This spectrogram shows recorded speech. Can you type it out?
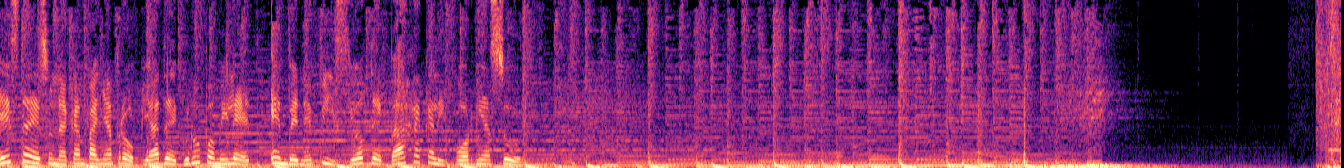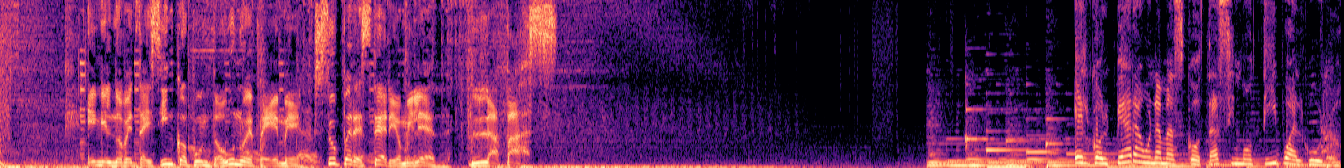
Esta es una campaña propia de Grupo Milet en beneficio de Baja California Sur. En el 95.1 FM, Super Estéreo Milet, La Paz. El golpear a una mascota sin motivo alguno,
